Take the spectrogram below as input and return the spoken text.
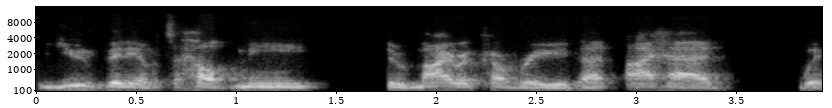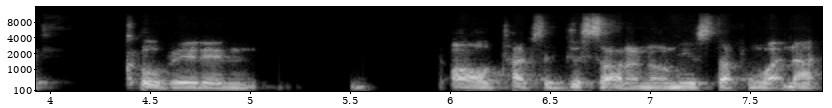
you've been able to help me through my recovery that I had with COVID and all types of dysautonomia stuff and whatnot.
